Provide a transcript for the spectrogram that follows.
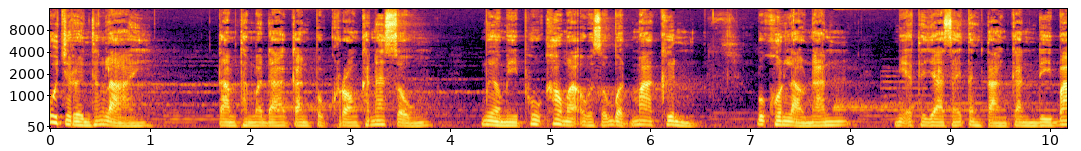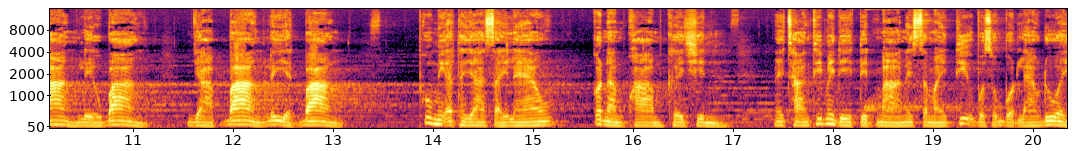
ผู้เจริญทั้งหลาย ตามธรรมดาการปกครองคณะสงฆ์เมื่อมีผู้เข้ามาอุปสมบทมากขึ้น บุคคลเหล่านั้นมีอัธยาศัยต่างๆ กันดีบ้างเลวบ้าง หยาบบ้างละเอียดบ้าง ผู้มีอัธยาศัยแล้ว ก็นำความเคยชิน ในทางที่ไม่ดีติดมาในสมัยที่อุปสมบทแล้วด้วย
